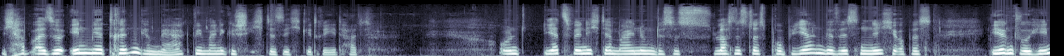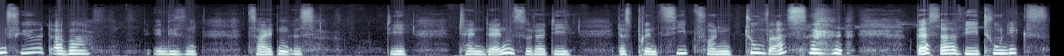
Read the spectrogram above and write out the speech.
Ich habe also in mir drin gemerkt, wie meine Geschichte sich gedreht hat. Und jetzt bin ich der Meinung, dass es, lass uns das probieren. Wir wissen nicht, ob es irgendwo hinführt, aber in diesen Zeiten ist die Tendenz oder die, das Prinzip von tu was besser wie tu nix.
